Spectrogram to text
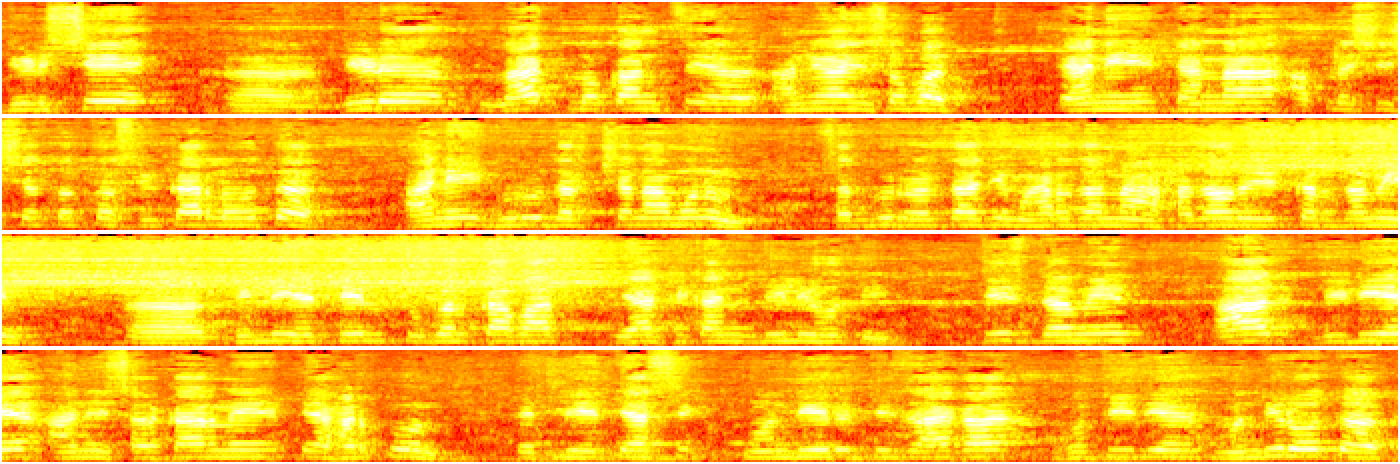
दीडशे दीड लाख लोकांचे अनुयायीसोबत त्यांनी त्यांना आपलं शिष्यतत्व स्वीकारलं होतं आणि गुरुदक्षिणा म्हणून सद्गुरू रविदासजी महाराजांना हजारो एकर जमीन दिल्ली येथील तुगलकाबाद या ठिकाणी दिली होती. तीच जमीन आज डी डी ए आणि सरकारने ते हडपून तिथली ऐतिहासिक मंदिर ती जागा होती जे मंदिर होतं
